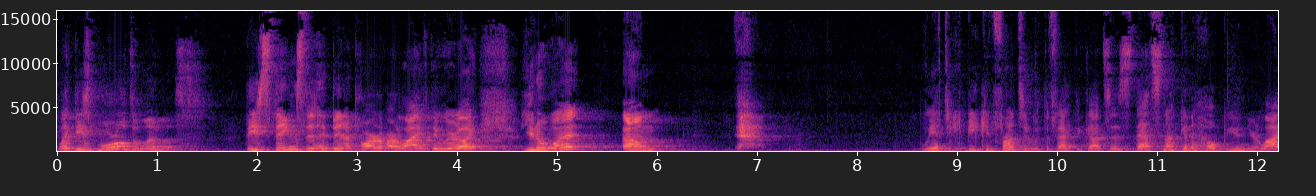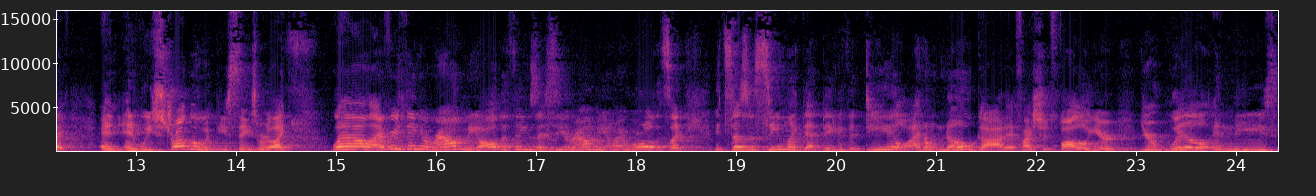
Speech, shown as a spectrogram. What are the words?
like these moral dilemmas. These things that have been a part of our life that we were like, you know what? Um, we have to be confronted with the fact that God says that's not going to help you in your life. And, and we struggle with these things. We're like, well, everything around me, all the things I see around me in my world, it's like, it doesn't seem like that big of a deal. I don't know, God, if I should follow your, your will in these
